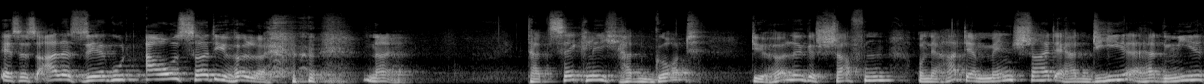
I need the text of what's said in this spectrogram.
Es ist alles sehr gut, außer die Hölle. Nein. Tatsächlich hat Gott die Hölle geschaffen und er hat der Menschheit, er hat dir, er hat mir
